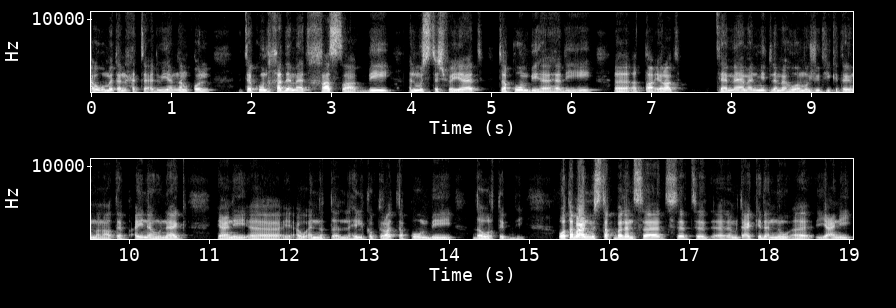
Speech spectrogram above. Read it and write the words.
أو مثلا حتى أدوية؟ ننقل تكون خدمات خاصة بالمستشفيات تقوم بها هذه آه، الطائرات تماما مثل ما هو موجود في كثير من المناطق. أين هناك يعني آه، أو أن الهليكوبترات تقوم بدور طبي؟ وطبعا مستقبلا متأكد أنه آه، يعني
